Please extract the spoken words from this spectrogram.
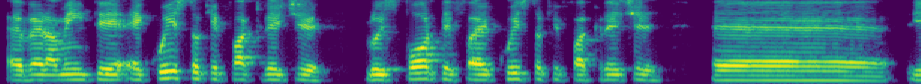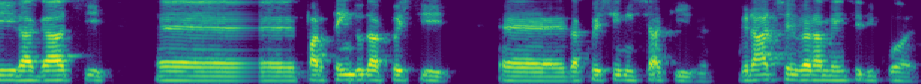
È veramente è questo che fa crescere lo sport, è questo che fa crescere eh, i ragazzi eh, partendo da, questi, eh, da queste iniziative. Grazie veramente di cuore.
